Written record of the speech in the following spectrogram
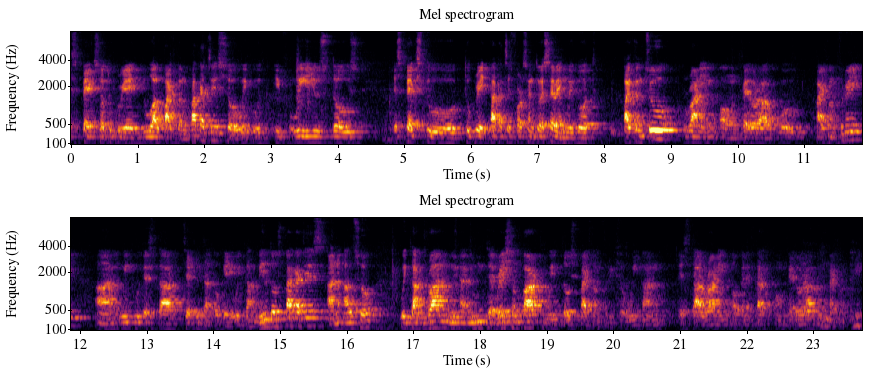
specs or to create dual Python packages. So we could, if we use those specs to, to create packages for CentOS 7, we got Python 2 running on Fedora Python 3, and we could start checking that, okay, we can build those packages and also we can run, we can do integration part with those Python 3. So we can start running OpenStack on Fedora with Python 3.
